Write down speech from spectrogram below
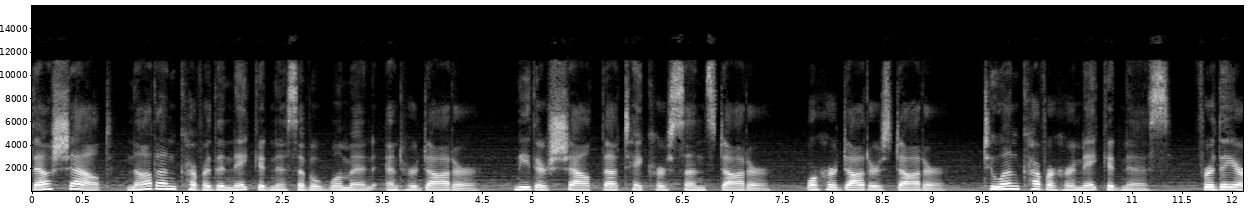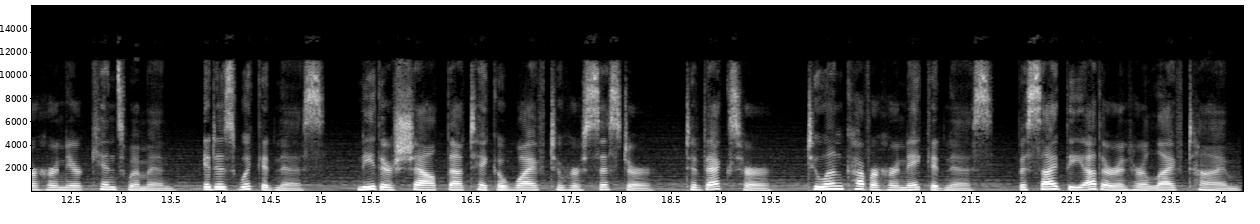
Thou shalt not uncover the nakedness of a woman and her daughter, neither shalt thou take her son's daughter, or her daughter's daughter, to uncover her nakedness, for they are her near kinswomen, it is wickedness. Neither shalt thou take a wife to her sister, to vex her, to uncover her nakedness, beside the other in her lifetime.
